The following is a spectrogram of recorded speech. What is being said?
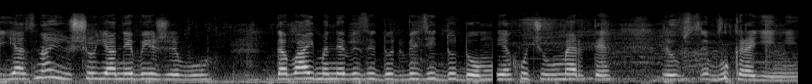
я знаю, що я не виживу. Давай мене везіть додому. Я хочу вмерти в Україні.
